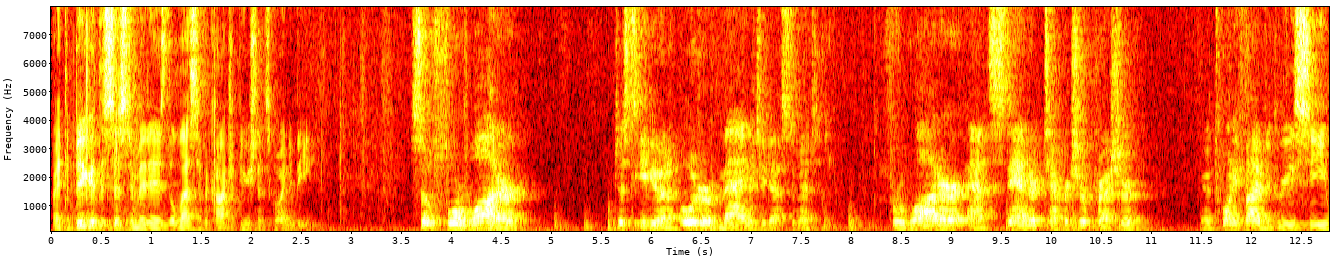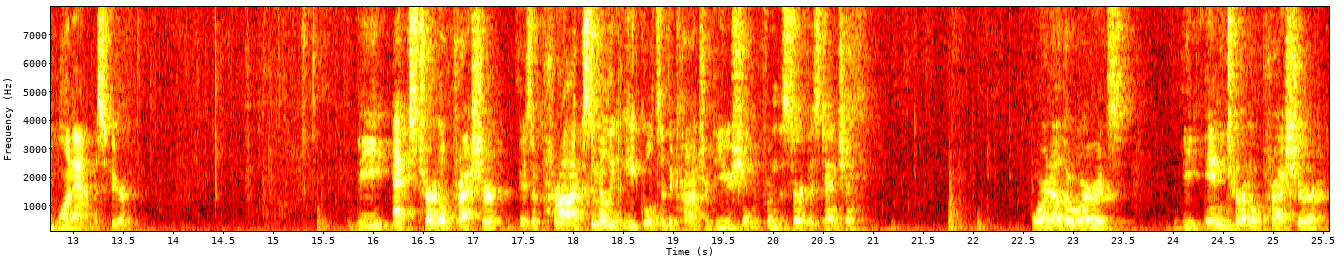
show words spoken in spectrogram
Right? The bigger the system it is, the less of a contribution it's going to be. So for water, just to give you an order of magnitude estimate, for water at standard temperature pressure, you know, 25 degrees C, one atmosphere, the external pressure is approximately equal to the contribution from the surface tension. Or in other words, the internal pressure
